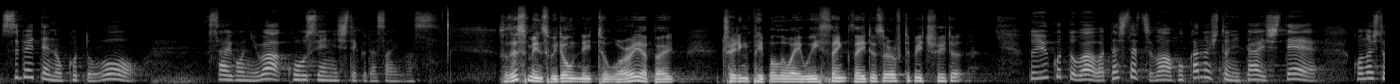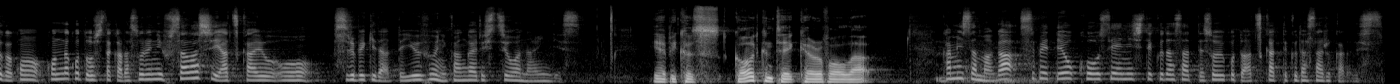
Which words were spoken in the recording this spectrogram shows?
すべてのことを最後には公正にしてくださいます So this means we don't need to worry about treating people the way we think they deserve to be treated. ということは私たちは他の人に対してこの人がこのこんなことをしたからそれにふさわしい扱いをするべきだっていうふうに考える必要はないんです Yeah, because God can take care of all that. 神様が全てを公正にしてくださってそういうことを扱ってくださるからです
